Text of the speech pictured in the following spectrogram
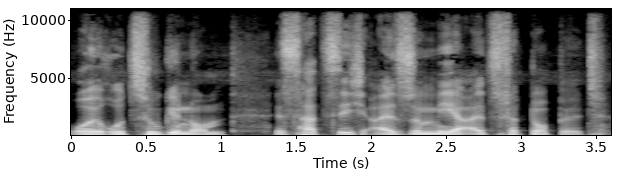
Euro zugenommen. Es hat sich also mehr als verdoppelt.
